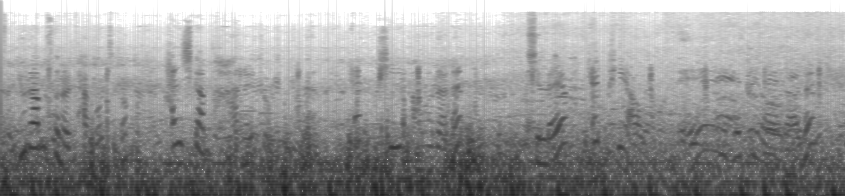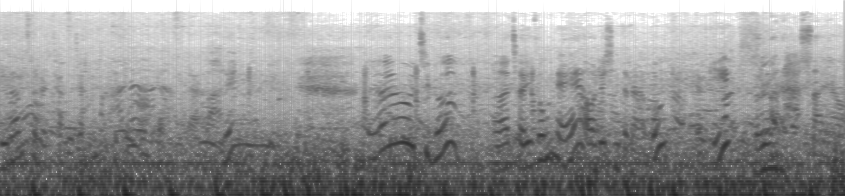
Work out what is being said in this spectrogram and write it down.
그래서 유람선을 타고 지금 1시간 반을 돌고 있는 해피아워라는 실래요? 해피아워. 네, 해피아워라는 유람선을 타고 이제 한 바퀴 돌고 있답니다. 네. 아유, 지금 어, 저희 동네 어르신들하고 여기 놀러 나왔어요.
